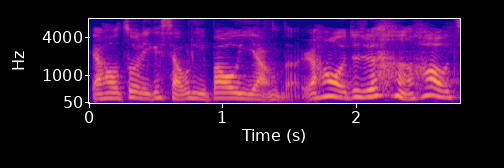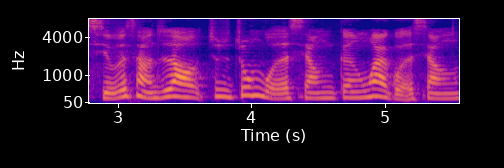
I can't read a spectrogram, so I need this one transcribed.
然后做了一个小礼包一样的。然后我就觉得很好奇，我想知道，就是中国的香跟外国的香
